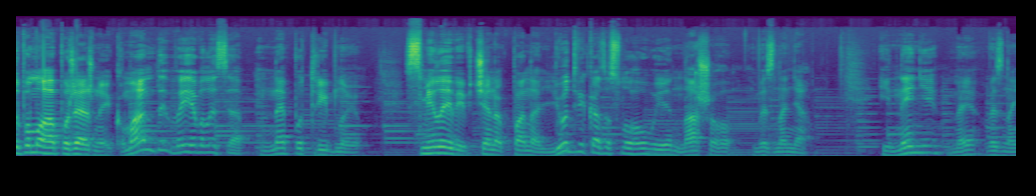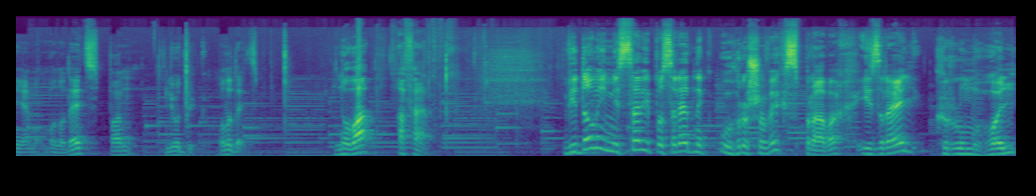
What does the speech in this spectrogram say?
Допомога пожежної команди виявилася непотрібною. Сміливий вчинок пана Людвіка заслуговує нашого визнання. І нині ми визнаємо. Молодець, пан Людвік. Молодець. Нова афера. Відомий місцевий посередник у грошових справах Ізраїль Крумголь,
